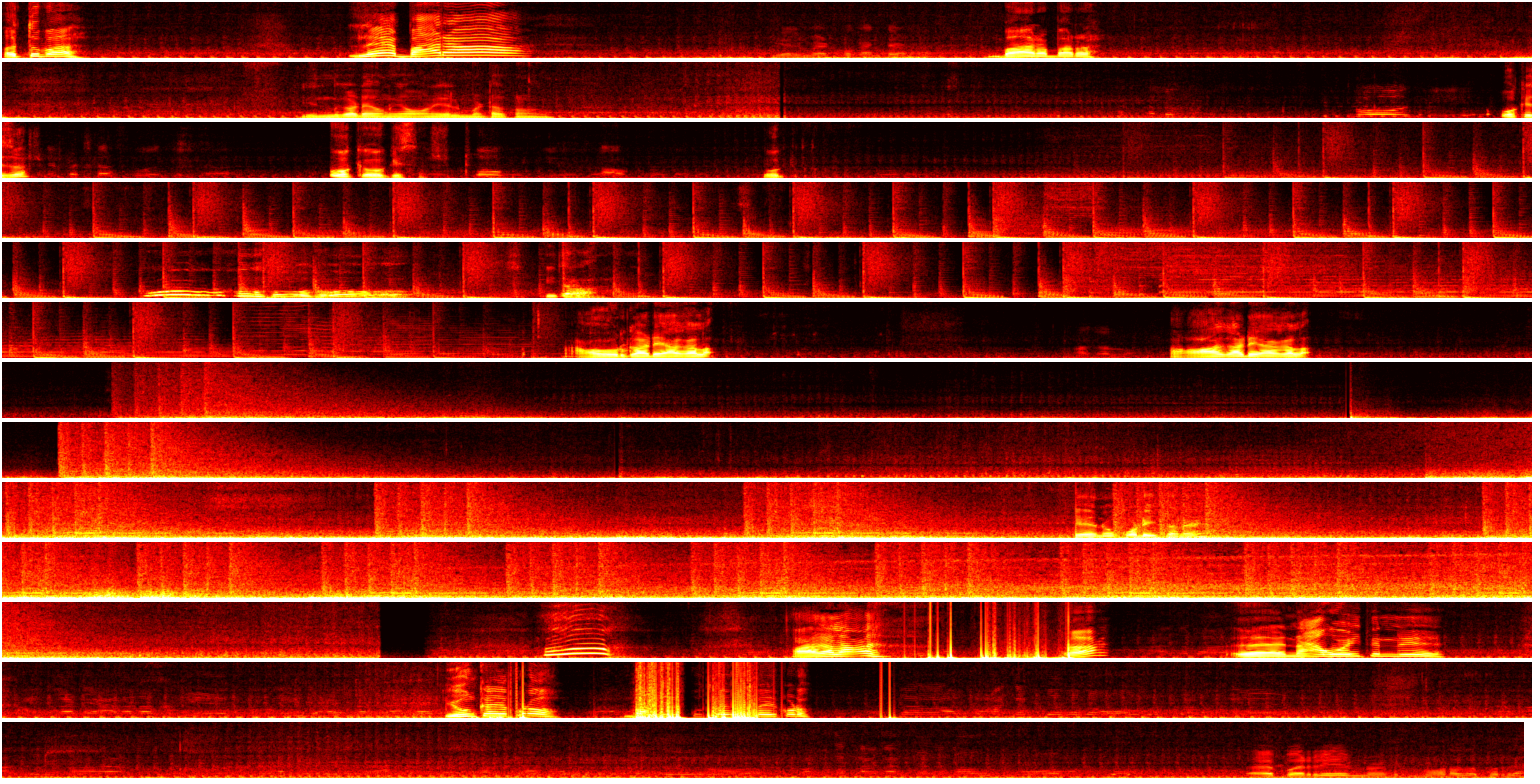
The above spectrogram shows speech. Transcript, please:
ಹತ್ತು ಬಾ ಲೇ ಬಾರ! ಬಾರ ಬಾರ. ಹಿಂದ್ಗಡೆ ಅವ್ನಿಗೆ ಅವನು ಹೆಲ್ಮೆಟ್ ಹಾಕೋಣ okay sir okay okay sir okay ಈ ಥರ ಅವ್ರ ಗಾಡಿ ಆಗಲ್ಲ. ಆ ಗಾಡಿ ಆಗಲ್ಲ. ಏನು ಕೊಡಿತಾನೆ ಆಗಲ್ಲ. ಹಾಂ ನಾವು ಹೋಯ್ತೀನಿ ಇವನ್ ಕೈ ಕೊಡು. ಬಾ ನೀನ್ ಕೂತ್ಕೊ, ಇವ್ನ್ ಕೈ ಕೊಡು. ಬರ್ರಿ ನೋಡೋದ ಬರ್ರಿ.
